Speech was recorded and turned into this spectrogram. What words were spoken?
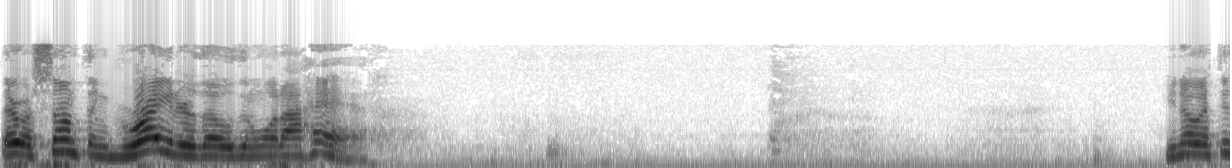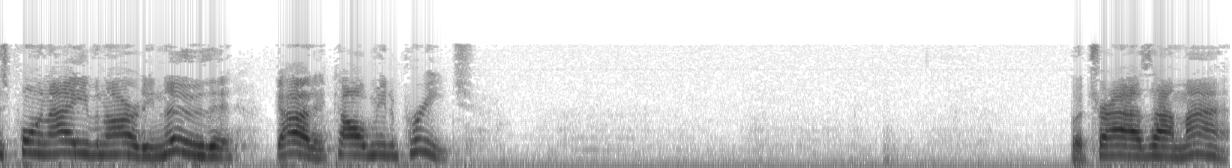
there was something greater, though, than what I had. You know, at this point, I even already knew that God had called me to preach. But try as I might,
